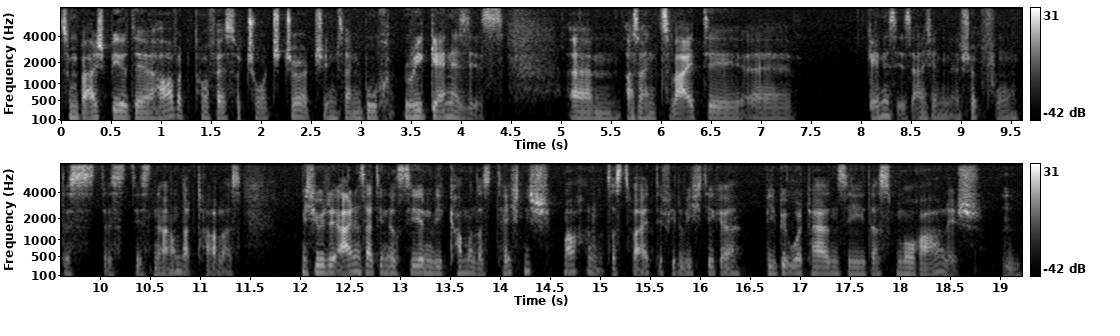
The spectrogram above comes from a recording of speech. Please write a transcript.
Zum Beispiel der Harvard-Professor George Church in seinem Buch Regenesis, ähm, also eine zweite äh, Genesis, eigentlich eine Schöpfung des, des, des Neandertalers. Mich würde einerseits interessieren, wie kann man das technisch machen? Und das Zweite, viel wichtiger, wie beurteilen Sie das moralisch? Mhm.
